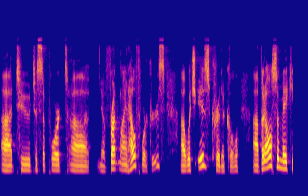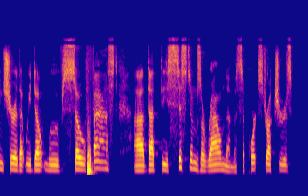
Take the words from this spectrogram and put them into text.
uh, to to support uh, you know, frontline health workers, which is critical, but also making sure that we don't move so fast that the systems around them, the support structures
